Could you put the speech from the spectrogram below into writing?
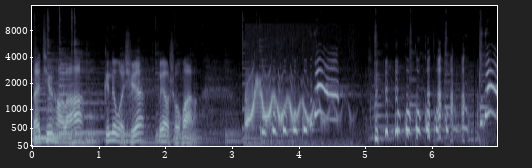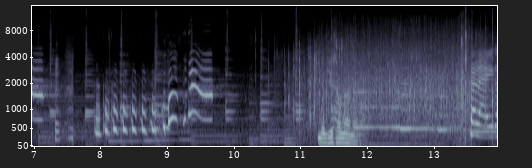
来听好了啊，跟着我学，不要说话了。母鸡生蛋没有？再来一个，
